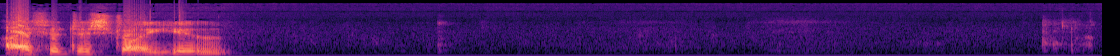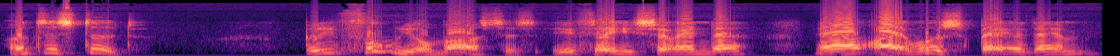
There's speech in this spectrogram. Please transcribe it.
I should destroy you. Understood. But inform your masters. If they surrender, now I will spare them.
